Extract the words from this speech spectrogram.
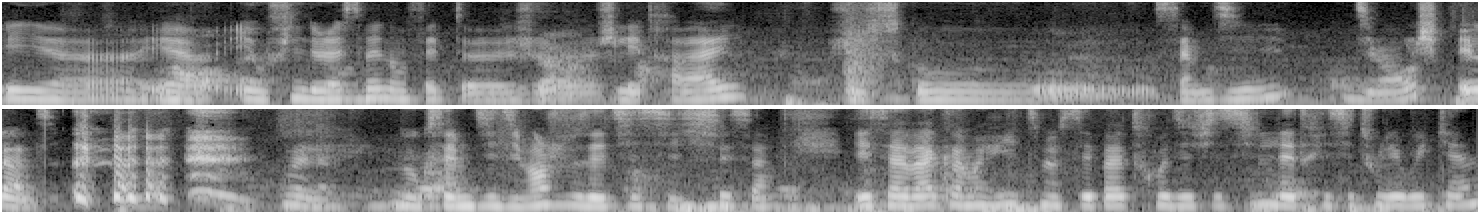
Et, euh, et, et au fil de la semaine, en fait, je, je les travaille jusqu'au samedi, dimanche et lundi. voilà, Donc samedi, dimanche, vous êtes ici. c'est ça. Et ça va comme rythme, c'est pas trop difficile d'être ici tous les week-ends?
